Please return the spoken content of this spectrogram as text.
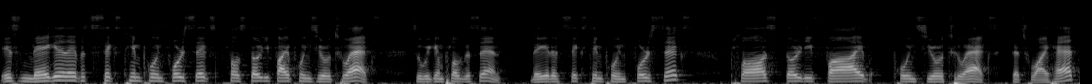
is negative 16.46 plus 35.02x so we can plug this in negative 16.46 plus 35 0.02x. That's y hat.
